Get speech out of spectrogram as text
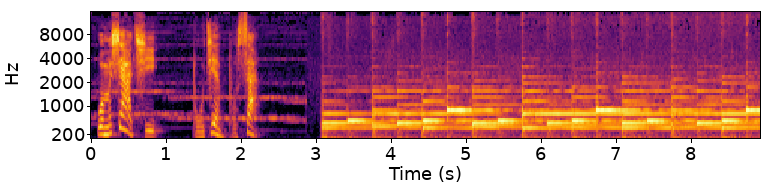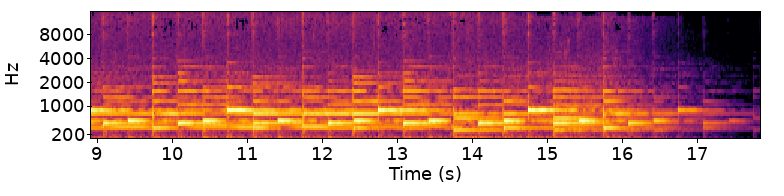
我们下期不见不散。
